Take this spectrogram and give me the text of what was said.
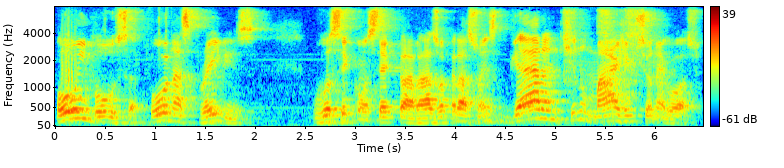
ou em bolsa ou nas tradings, você consegue travar as operações garantindo margem para o seu negócio.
